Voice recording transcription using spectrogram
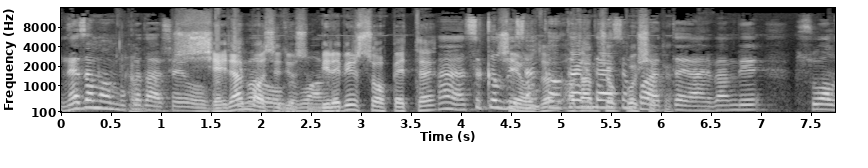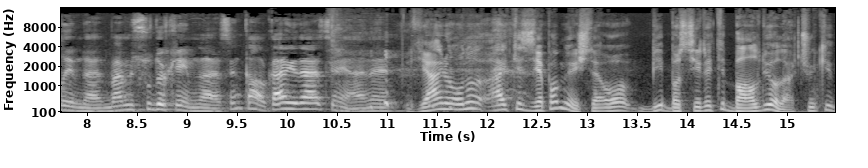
ne zaman bu kadar şey oldu? Şeyden kibar bahsediyorsun. Birebir sohbette Ha, sıkıldıysan şey oldu, adam çok boş parkta yapıyor. yani. Ben bir su alayım dersin. Ben bir su dökeyim dersin. Kalkar gidersin yani. Yani onu herkes yapamıyor işte. O bir basireti bağlıyorlar. Çünkü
